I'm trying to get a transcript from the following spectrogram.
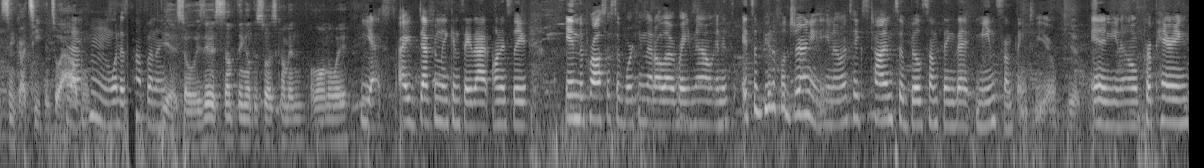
sink our teeth into an Yeah, album. hmm, what is happening? Yeah. So is there something of the sorts coming along the way? Yes, I definitely can say that. Honestly, in the process of working that all out right now, and it's it's a beautiful journey. You know, it takes time to build something that means something to you, Yeah. and you know, preparing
